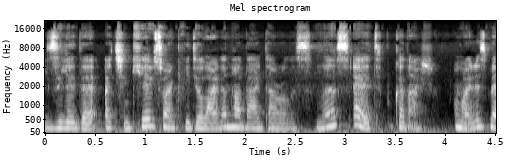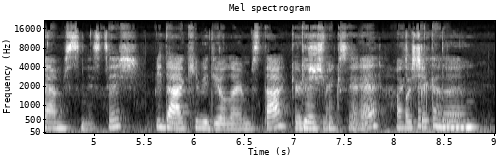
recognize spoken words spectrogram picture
zile de açın ki sonraki videolardan haberdar olasınız. Evet bu kadar. Umarız beğenmişsinizdir. Bir dahaki videolarımızda görüşmek, Görüşmek üzere. üzere. Hoşçakalın. Hoşça kalın.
